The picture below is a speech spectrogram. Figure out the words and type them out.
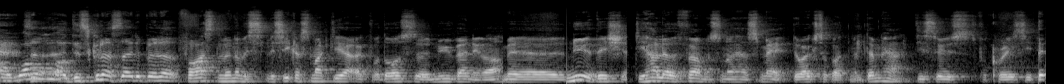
og Så wow. øh, det skylder stadig det billede. Forresten, venner, hvis, hvis I ikke har smagt de her Ecuadors øh, nye vand, ikke? Med øh, ny edition. De har lavet før med sådan noget her smag. Det var ikke så godt, men dem her, de er seriøst for crazy. Den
